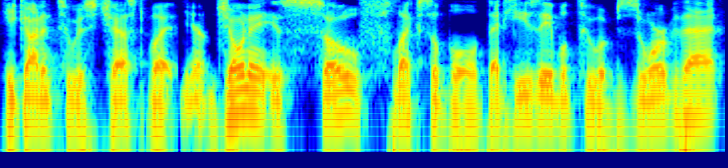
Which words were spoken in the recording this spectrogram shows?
he got into his chest, but yep. Jonah is so flexible that he's able to absorb that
